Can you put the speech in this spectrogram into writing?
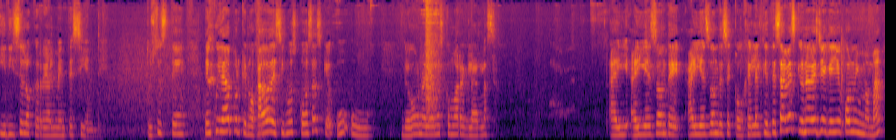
y dice lo que realmente siente. Entonces, ten, ten cuidado porque enojado decimos cosas que, uh, uh, luego no sabemos cómo arreglarlas. Ahí, es donde, ahí es donde se congela el cliente. ¿Sabes que una vez llegué yo con mi mamá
